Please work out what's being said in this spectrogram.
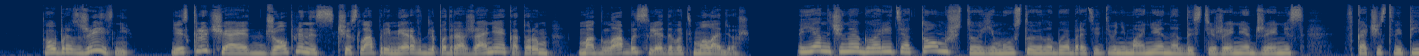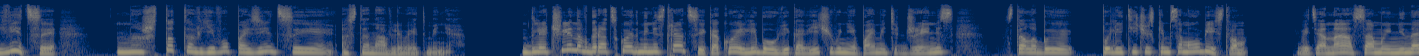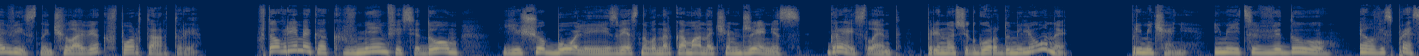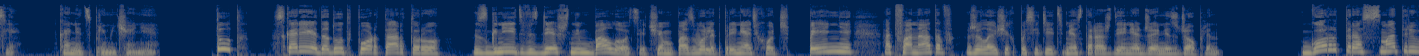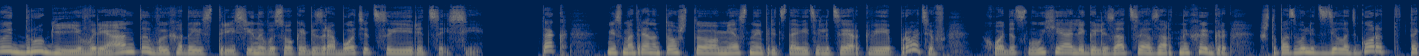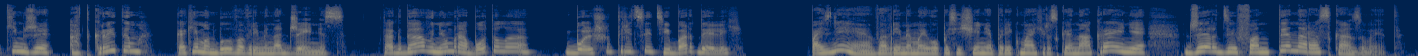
образ жизни исключает Джоплин из числа примеров для подражания, которым могла бы следовать молодежь. Я начинаю говорить о том, что ему стоило бы обратить внимание на достижения Дженнис в качестве певицы, Но что-то в его позиции останавливает меня. Для членов городской администрации какое-либо увековечивание памяти Дженнис стало бы политическим самоубийством, ведь она самый ненавистный человек в Порт-Артуре. В то время как в Мемфисе дом еще более известного наркомана, чем Дженнис, Грейсленд, приносит городу миллионы? Примечание. Имеется в виду Элвис Пресли. Конец примечания. Тут скорее дадут Порт-Артуру сгнить в здешнем болоте, чем позволят принять хоть пенни от фанатов, желающих посетить место рождения Дженнис Джоплин. Город рассматривает другие варианты выхода из трясины высокой безработицы и рецессии. Так, несмотря на то, что местные представители церкви против, ходят слухи о легализации азартных игр, что позволит сделать город таким же открытым, каким он был во времена Джейнис. Тогда в нем работало больше 30 борделей. Позднее, во время моего посещения парикмахерской на окраине, Джерди Фонтена рассказывает —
